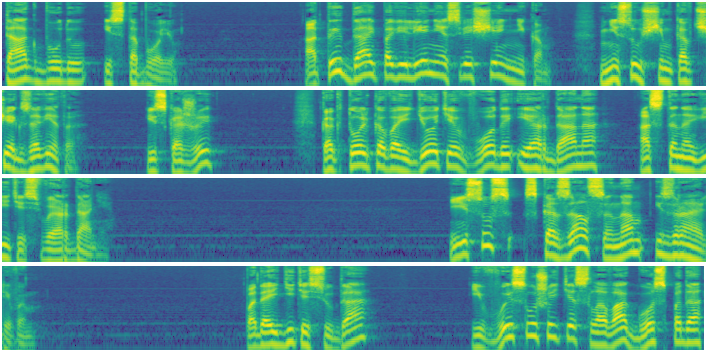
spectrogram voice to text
так буду и с тобою. А ты дай повеление священникам, несущим ковчег завета, и скажи, как только войдете в воды Иордана, остановитесь в Иордане. Иисус сказал сынам Израилевым, «Подойдите сюда и выслушайте слова Господа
